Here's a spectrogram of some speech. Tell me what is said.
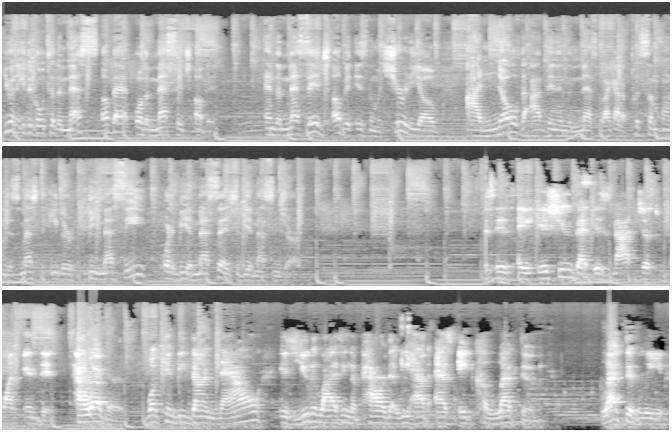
you're gonna either go to the mess of that or the message of it. And the message of it is the maturity of I know that I've been in the mess, but I gotta put some on this mess to either be messy or to be a message, to be a messenger. This is a issue that is not just one-ended. However, what can be done now is utilizing the power that we have as a collective. Collectively,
